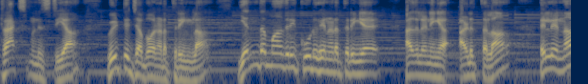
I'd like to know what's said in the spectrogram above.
ட்ராக்ஸ் மினிஸ்ட்ரியா வீட்டு ஜபம் நடத்துறீங்களா? எந்த மாதிரி கூடுகை நடத்துகிறீங்க அதில் நீங்கள் அழுத்தலாம். இல்லைன்னா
